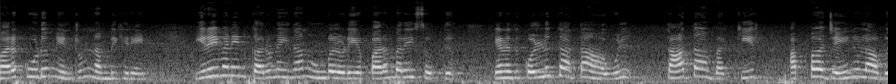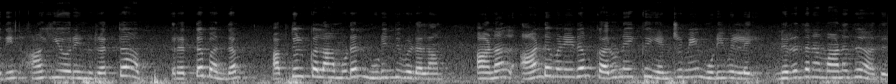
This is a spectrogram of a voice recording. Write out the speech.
வரக்கூடும் என்றும் நம்புகிறேன். இறைவனின் கருணை தான் உங்களுடைய பரம்பரை சொத்து. எனது கொள்ளு தாத்தா அவுல் தாத்தா பக்கீர் அப்பா ஜெயினுலாபுதீன் ஆகியோரின் இரத்த இரத்த பந்தம் அப்துல் கலாமுடன் முடிந்துவிடலாம். ஆனால் ஆண்டவனிடம் கருணைக்கு என்றுமே முடிவில்லை. நிரந்தரமானது அது.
